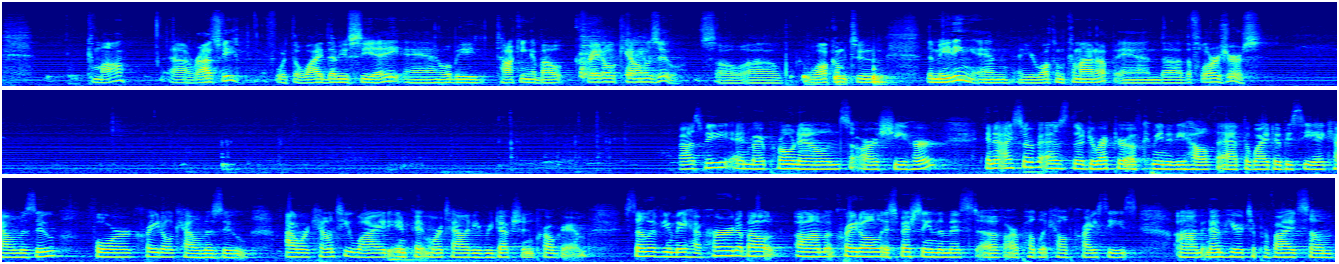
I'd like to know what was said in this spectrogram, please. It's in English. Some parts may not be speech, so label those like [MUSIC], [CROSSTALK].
Kamal uh, Razvi with the YWCA, and we'll be talking about Cradle Kalamazoo. So uh, welcome to the meeting, and you're welcome to come on up, and uh, the floor is yours. Rosby, and my pronouns are she, her. And I serve as the Director of Community Health at the YWCA Kalamazoo for Cradle Kalamazoo, our county-wide infant mortality reduction program. Some of you may have heard about um, Cradle, especially in the midst of our public health crises. Um, and I'm here to provide some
